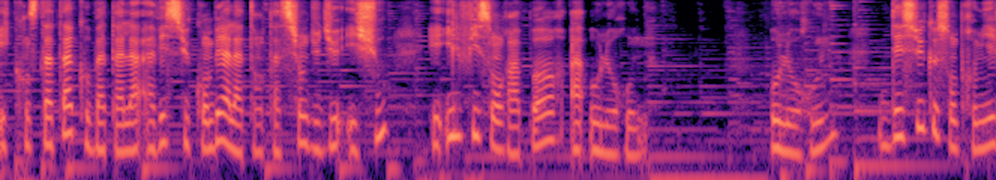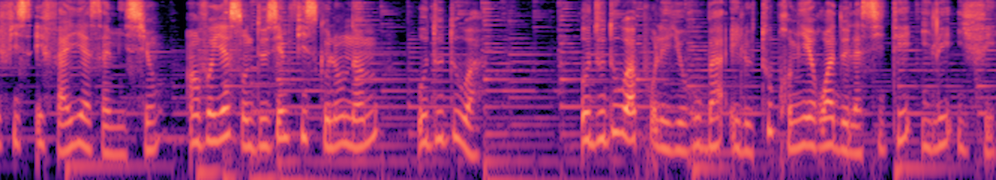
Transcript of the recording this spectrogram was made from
et constata qu'Obatala avait succombé à la tentation du dieu Échou et il fit son rapport à Olorun. Olorun, déçu que son premier fils ait failli à sa mission, envoya son deuxième fils que l'on nomme Odudua. Odudua pour les Yoruba est le tout premier roi de la cité il est Ifé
